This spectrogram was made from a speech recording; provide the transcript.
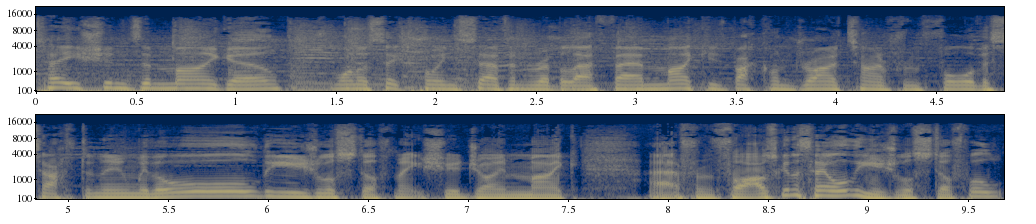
Temptations and My Girl, 106.7 Ribble FM. Mike is back on drive time from 4 this afternoon with all the usual stuff. Make sure you join Mike uh, from 4. I was going to say all the usual stuff. Well,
